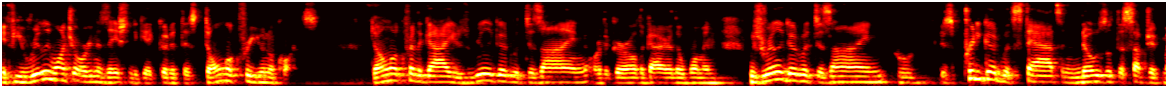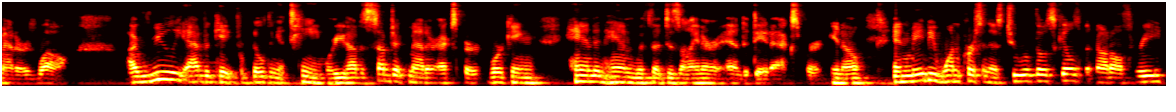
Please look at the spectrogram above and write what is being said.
if you really want your organization to get good at this, don't look for unicorns. Don't look for the guy who's really good with design or the girl, the guy or the woman who's really good with design, who is pretty good with stats and knows what the subject matter as well. I really advocate for building a team where you have a subject matter expert working hand in hand with a designer and a data expert, you know? And maybe one person has two of those skills, but not all three.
